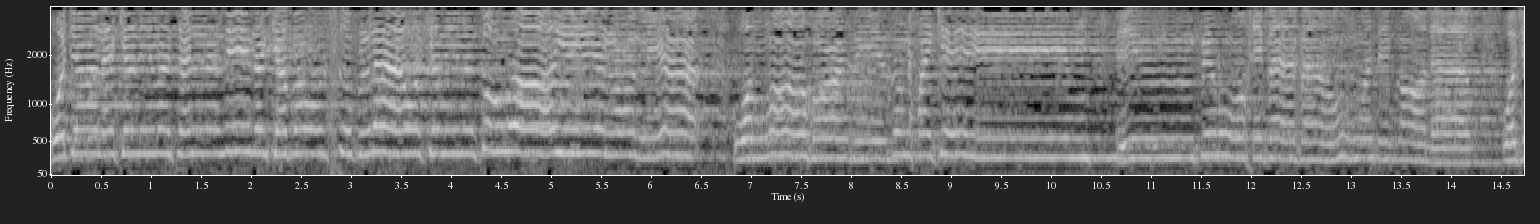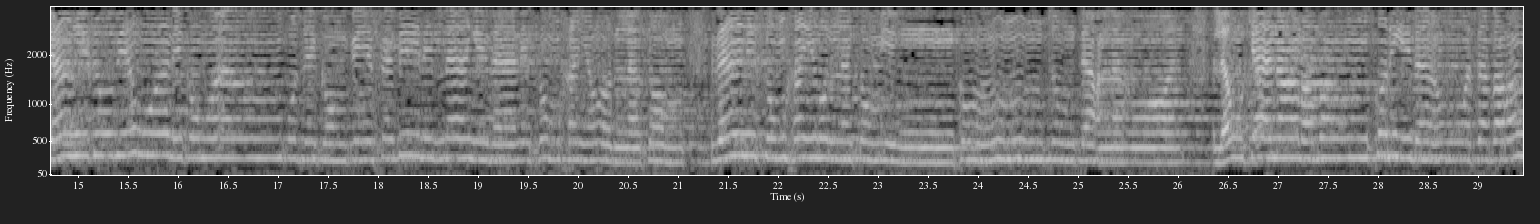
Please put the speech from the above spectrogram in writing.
وجعل كلمة الذين كفروا السفلى وكلمة الله هي العليا. والله عزيز حكيم. انفروا خفافا وثقالا وجاهدوا بأموالكم وأنفسكم في سبيل الله ذلكم خير لكم ذلكم خير لكم إن كنتم تعلمون. لو كان عرضا قريبا وسفرا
